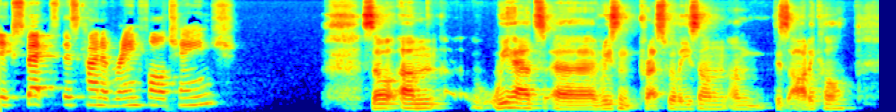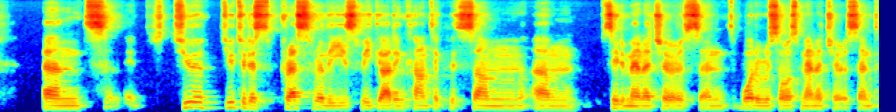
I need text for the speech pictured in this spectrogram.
expect this kind of rainfall change? So um, we had a recent press release on on this article, and due due to this press release, we got in contact with some um, city managers and water resource managers. And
